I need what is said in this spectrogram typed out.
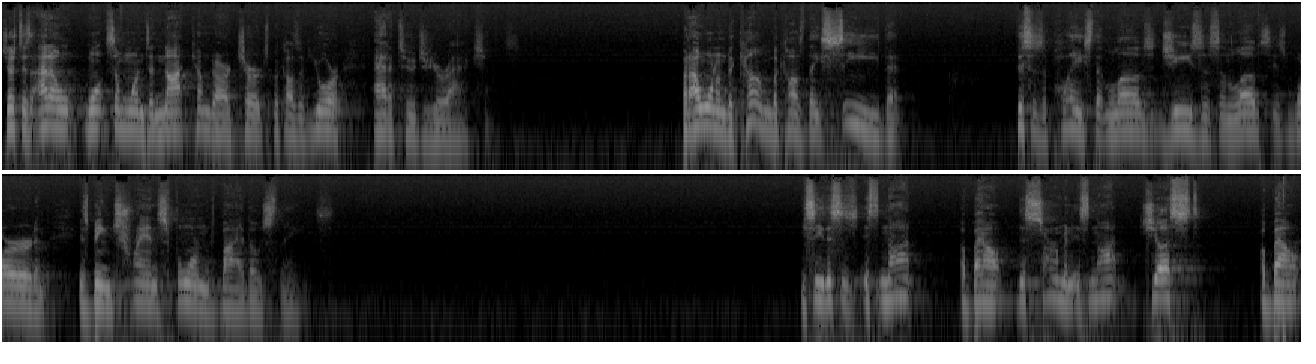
Just as I don't want someone to not come to our church because of your attitudes or your actions. But I want them to come because they see that this is a place that loves Jesus and loves His Word and is being transformed by those things. You see, this is it's not about this sermon, it's not just about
